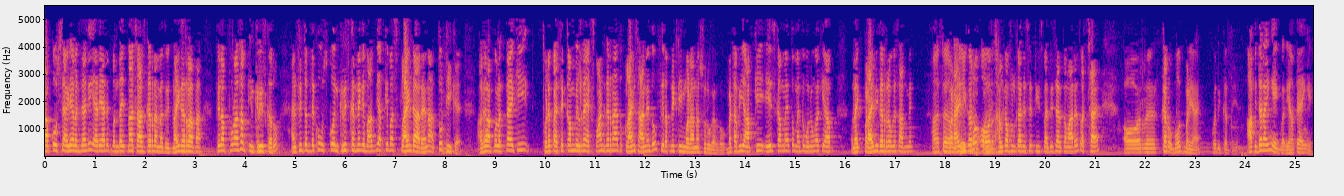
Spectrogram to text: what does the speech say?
आपको उससे आइडिया लग जाएगा यार यार बंदा इतना चार्ज कर रहा है मैं तो इतना ही कर रहा था। फिर आप थोड़ा सा इंक्रीज करो एंड फिर जब देखो उसको इंक्रीज करने के बाद भी आपके पास क्लाइंट आ रहे हैं ना तो ठीक है। अगर आपको लगता है कि थोड़े पैसे कम मिल रहे हैं एक्सपांड करना है तो क्लाइंट्स आने दो फिर अपनी टीम बढ़ाना शुरू कर दो। बट अभी आपकी एज कम है तो मैं तो बोलूँगा कि आप लाइक पढ़ाई भी कर रहे हो साथ में। हाँ सर तो पढ़ाई भी करो और हल्का फुल्का जैसे तीस पैंतीस हज़ार कमा रहे हो तो अच्छा है। और करो बहुत बढ़िया है कोई दिक्कत नहीं है। आप इधर आएँगे एक बार यहाँ पे आएँगे।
